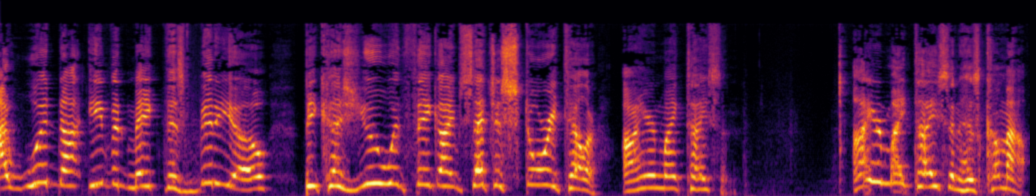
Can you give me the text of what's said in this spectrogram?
I would not even make this video because you would think I'm such a storyteller. Iron Mike Tyson. Iron Mike Tyson has come out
